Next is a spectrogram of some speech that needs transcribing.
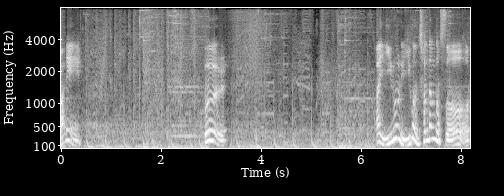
아니. 물. 아니 이건 이건 천당도 없어.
